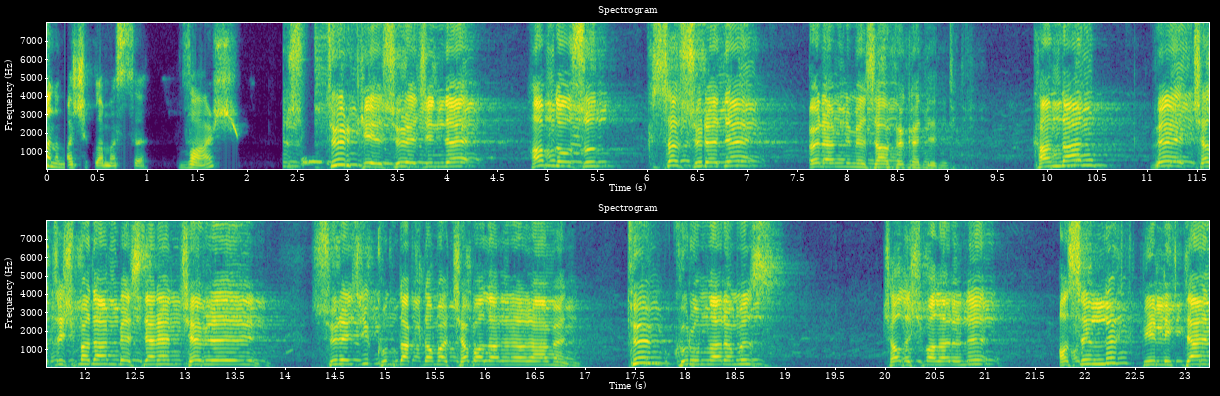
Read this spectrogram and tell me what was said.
Erdoğan'ın açıklaması var. Türkiye sürecinde hamdolsun kısa sürede önemli mesafe kat ettik. Kandan ve çatışmadan beslenen çevrelerin süreci kundaklama çabalarına rağmen tüm kurumlarımız çalışmalarını asırlık birlikten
